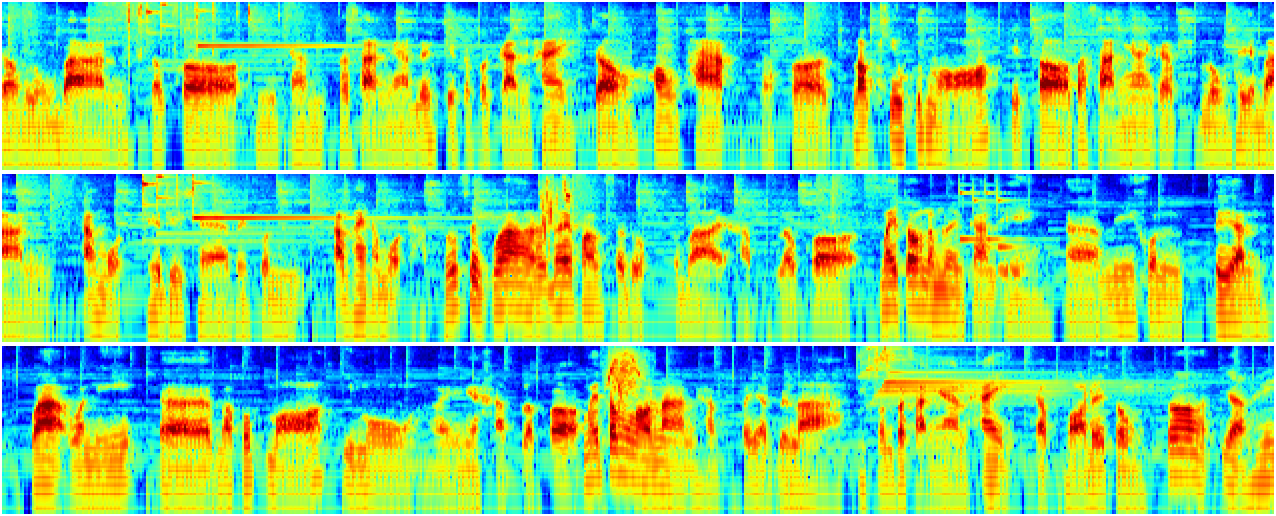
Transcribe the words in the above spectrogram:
จองโรงพยาบาล แล้วก็มีการประสานงานเรื่องเกี่ยวกับประกันให้จองห้องพักแล้วก็ล็อกคิวคุณหมอ ติดต่อประสานงานกับโรงพยาบาลทั้งหมด HD Care เป็นคนทำให้ทั้งหมดครับ รู้สึกว่าได้ความสะดวกสบายครับ แล้วก็ไม่ต้องดำเนินการเองอมีคนเตือนว่าวันนี้มาพบหมอกี่โมงอะไรเงี้ยครับ แล้วก็ไม่ต้องรอนานครับ ประหยัดเวลา มีคนประสานงานให้กับหมอโดยตรง ก็อยากให้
